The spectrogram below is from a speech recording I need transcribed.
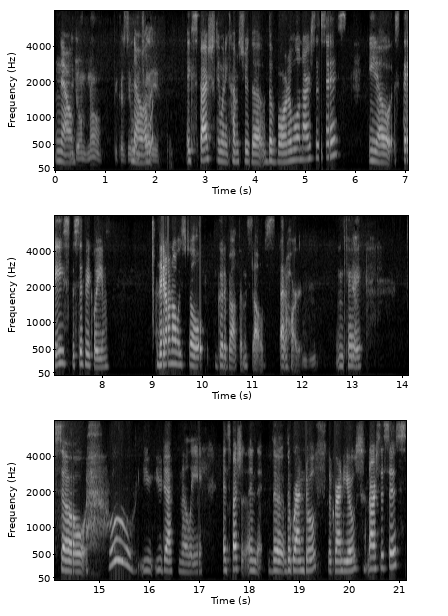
No. You don't know because they No, won't tell you. especially when it comes to the the vulnerable narcissist, you know they specifically they don't always feel good about themselves at heart Mhm. okay so whew, you you definitely especially in the the grandiose the grandiose narcissists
